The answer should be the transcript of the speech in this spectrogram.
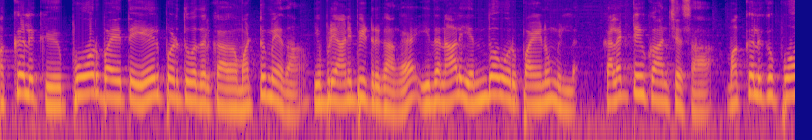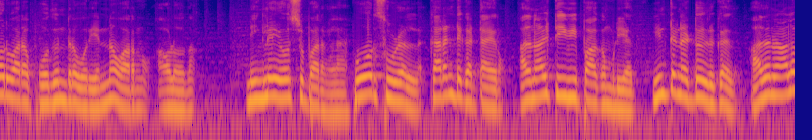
மக்களுக்கு போர் பயத்தை ஏற்படுத்துவதற்காக மட்டுமே தான் இப்படி அனுப்பிட்டு இருக்காங்க. இதனால் எந்த ஒரு பயனும் இல்லை. கலெக்டிவ் கான்சியஸாக மக்களுக்கு போர் வரப்போகுதுன்ற ஒரு எண்ணம் வரணும். அவ்வளோதான் நீங்களே யோசிச்சு பாருங்களேன். போர் சூழல் கரண்ட் கட் ஆயிரும் அதனால டிவி பார்க்க முடியாது. இன்டர்நெட்டும் இருக்காது. அதனால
